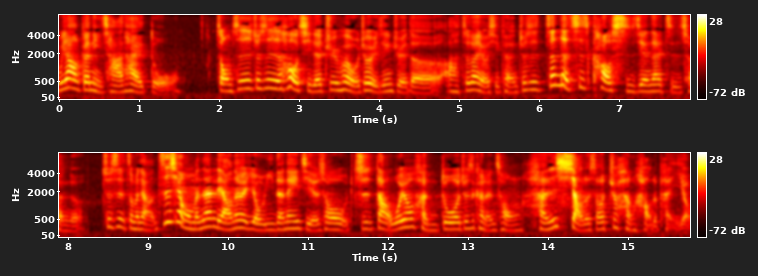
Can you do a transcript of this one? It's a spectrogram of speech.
不要跟你差太多。总之就是后期的聚会，我就已经觉得啊，这段游戏可能就是真的是靠时间在支撑的。就是怎么讲？之前我们在聊那个友谊的那一集的时候，知道我有很多就是可能从很小的时候就很好的朋友。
